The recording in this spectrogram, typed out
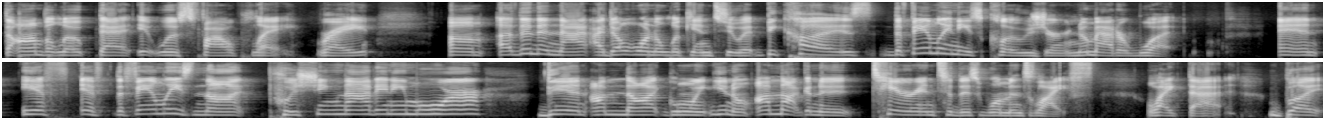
the envelope that it was foul play, right? Um, other than that, I don't want to look into it because the family needs closure no matter what. And if if the family's not pushing that anymore, then I'm not going, you know, I'm not going to tear into this woman's life like that. But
